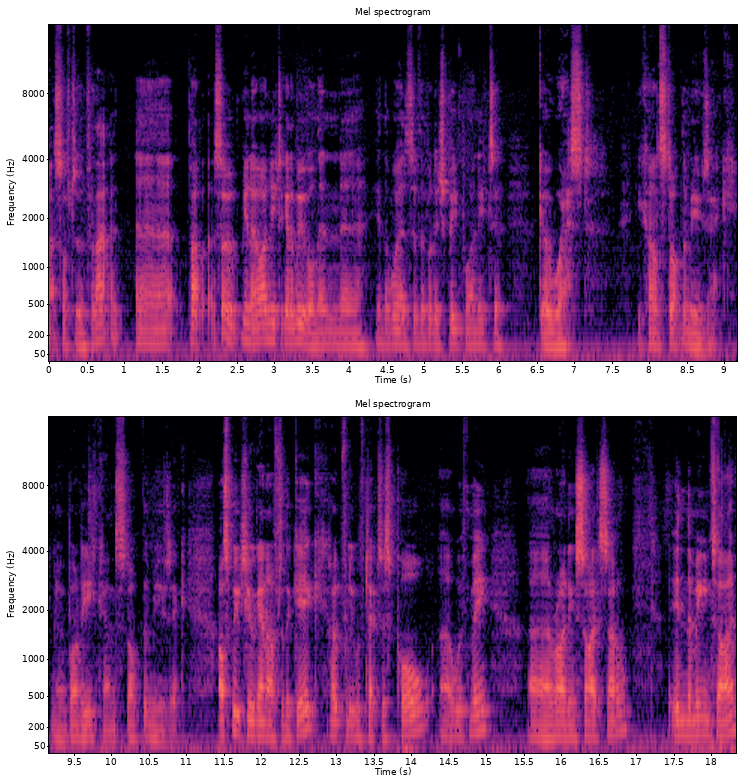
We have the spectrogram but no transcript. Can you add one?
hats off to them for that. Uh, but so you know, I need to get a move on. Then, uh, in the words of the village people, I need to go west. You can't stop the music. Nobody can stop the music. I'll speak to you again after the gig, hopefully with Texas Paul uh, with me, uh, riding side saddle. In the meantime,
